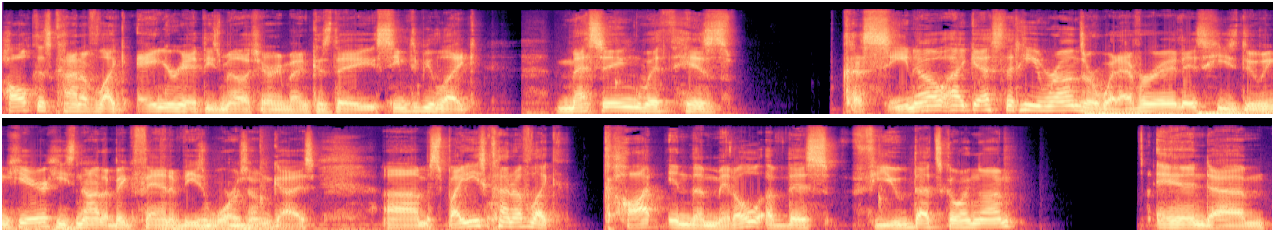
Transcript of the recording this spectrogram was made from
Hulk is kind of like angry at these military men because they seem to be like messing with his casino, I guess, that he runs or whatever it is he's doing here. He's not a big fan of these Warzone guys. Um, Spidey's kind of like caught in the middle of this feud that's going on. And um,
